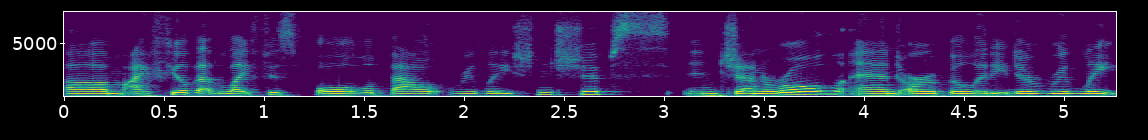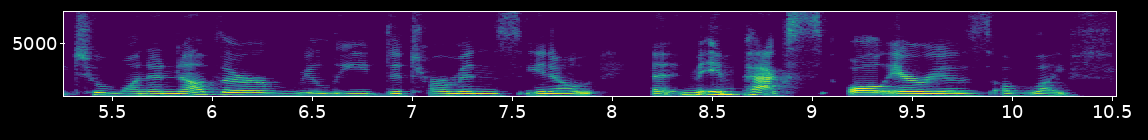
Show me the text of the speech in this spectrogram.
Um, I feel that life is all about relationships in general, and our ability to relate to one another really determines, you know, impacts all areas of life.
